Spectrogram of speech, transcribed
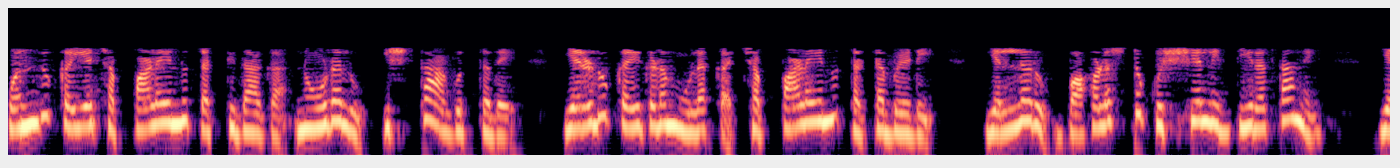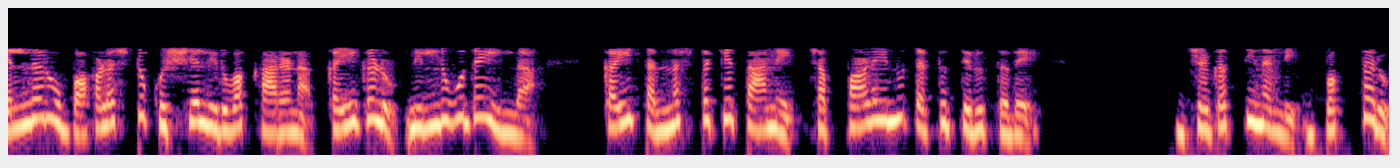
ಒಂದು ಕೈಯ ಚಪ್ಪಾಳೆಯನ್ನು ತಟ್ಟಿದಾಗ ನೋಡಲು ಇಷ್ಟ ಆಗುತ್ತದೆ. ಎರಡು ಕೈಗಳ ಮೂಲಕ ಚಪ್ಪಾಳೆಯನ್ನು ತಟ್ಟಬೇಡಿ. ಎಲ್ಲರೂ ಬಹಳಷ್ಟು ಖುಷಿಯಲ್ಲಿದ್ದೀರ ತಾನೆ? ಎಲ್ಲರೂ ಬಹಳಷ್ಟು ಖುಷಿಯಲ್ಲಿರುವ ಕಾರಣ ಕೈಗಳು ನಿಲ್ಲುವುದೇ ಇಲ್ಲ. ಕೈ ತನ್ನಷ್ಟಕ್ಕೆ ತಾನೇ ಚಪ್ಪಾಳೆಯನ್ನು ತಟ್ಟುತ್ತಿರುತ್ತದೆ. ಜಗತ್ತಿನಲ್ಲಿ ಭಕ್ತರು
